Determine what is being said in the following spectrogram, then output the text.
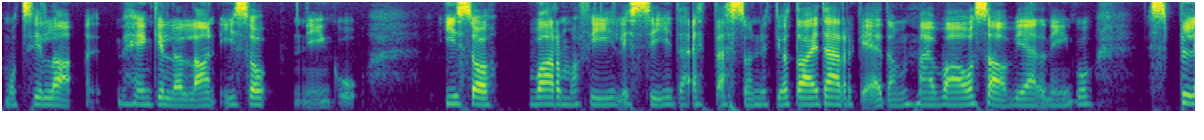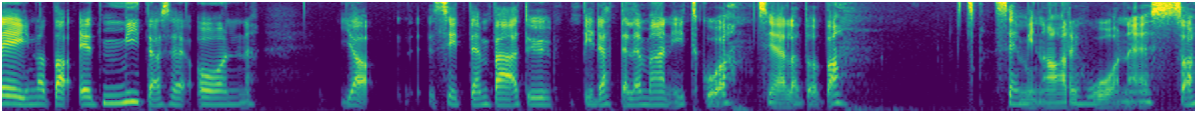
mutta sillä henkilöllä on iso, niin kuin, iso varma fiilis siitä, että tässä on nyt jotain tärkeää, mutta mä en vaan osaa vielä niin kuin spleinata, että mitä se on. Ja sitten päätyy pidättelemään itkua siellä tota, seminaarihuoneessa.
